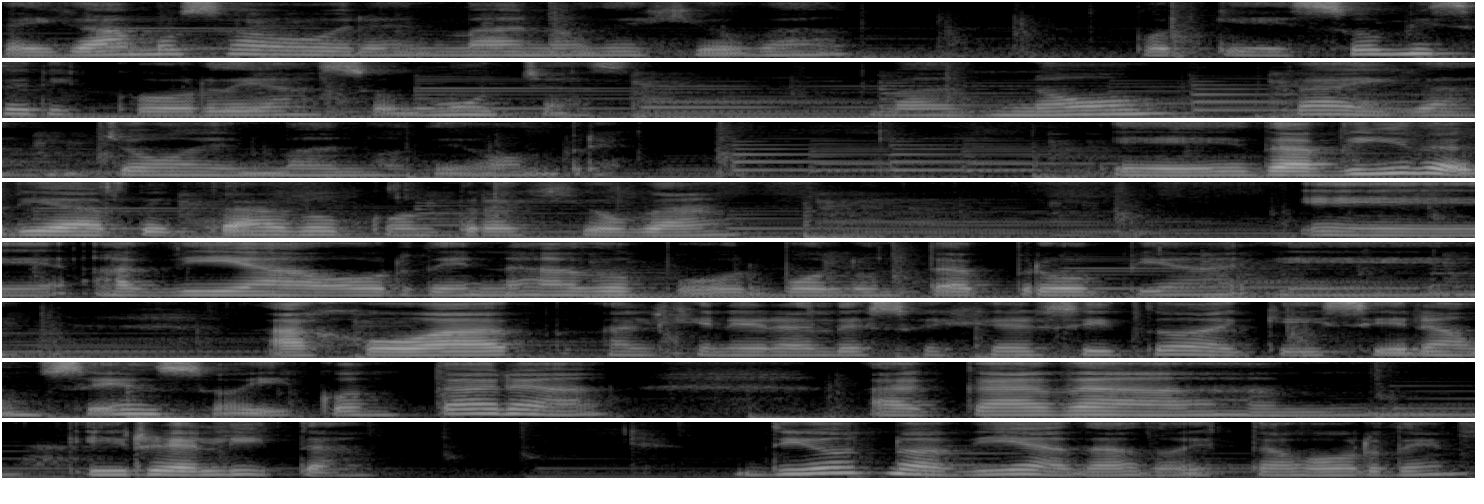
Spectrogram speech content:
caigamos ahora en manos de Jehová porque sus misericordias son muchas, mas no caiga yo en manos de hombre. Eh, David había pecado contra Jehová, eh, había ordenado por voluntad propia eh, a Joab, al general de su ejército, a que hiciera un censo y contara a cada mm, israelita. Dios no había dado esta orden,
